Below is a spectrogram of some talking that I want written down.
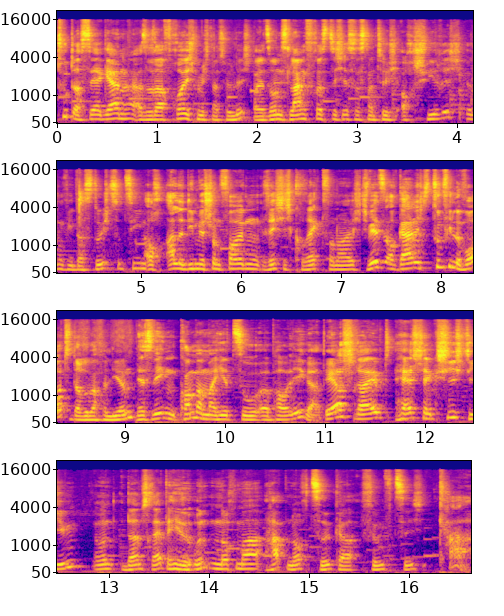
tut das sehr gerne. Also da freue ich mich natürlich, weil sonst langfristig ist es natürlich auch schwierig, irgendwie das durchzuziehen. Auch alle, die mir schon folgen, richtig korrekt von euch. Ich will jetzt auch gar nicht zu viele Worte darüber verlieren. Deswegen kommen wir mal hier zu äh, Paul Egert. Er schreibt Hashtag Schichtteam und dann schreibt er hier unten nochmal, hab noch circa 50k.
